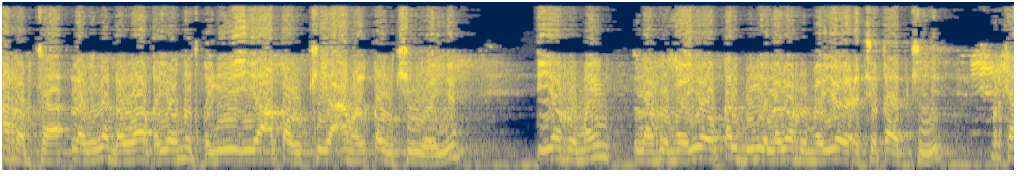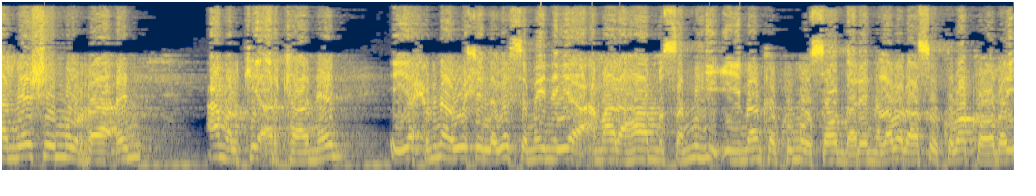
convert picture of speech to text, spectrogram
carabka lagaga dhawaaqayo nudqigii iyo qowlkii camal qowlkii weeye iyo rumayn la rumeeyo oo qalbigii laga rumeeyo ictiqaadkii markaa meeshii muu raacin camalkii arkaaneed iyo xubnaha wixii laga samaynayay acmaal ahaa musamihii iimaanka kumuu soo darin labadaasuu kuba koobay.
